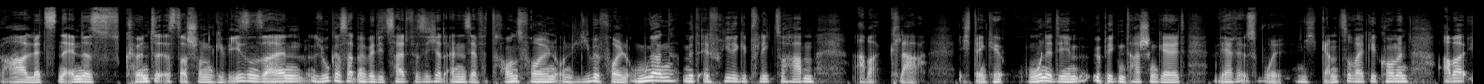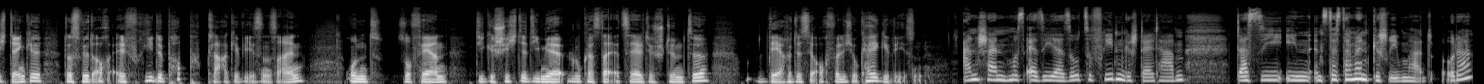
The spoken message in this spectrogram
Ja, letzten Endes könnte es das schon gewesen sein. Lukas hat mir über die Zeit versichert, einen sehr vertrauensvollen und liebevollen Umgang mit Elfriede gepflegt zu haben. Aber klar, ich denke, ohne dem üppigen Taschengeld wäre es wohl nicht ganz so weit gekommen. Aber ich denke, das wird auch Elfriede Pop klar gewesen sein. Und sofern die Geschichte, die mir Lukas da erzählte, stimmte, wäre das ja auch völlig okay gewesen. Anscheinend muss er sie ja so zufriedengestellt haben, dass sie ihn ins Testament geschrieben hat, oder?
